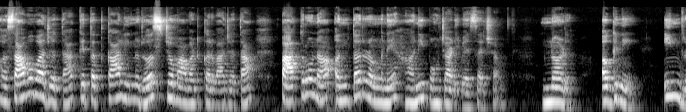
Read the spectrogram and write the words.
હસાવવા જતાં કે તત્કાલીન રસ જમાવટ કરવા જતાં પાત્રોના અંતરરંગને હાનિ પહોંચાડી બેસે છે. નળ, અગ્નિ, ઇન્દ્ર,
